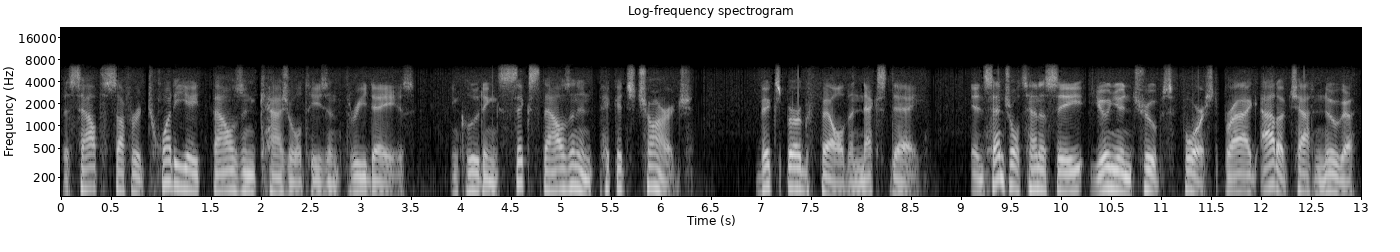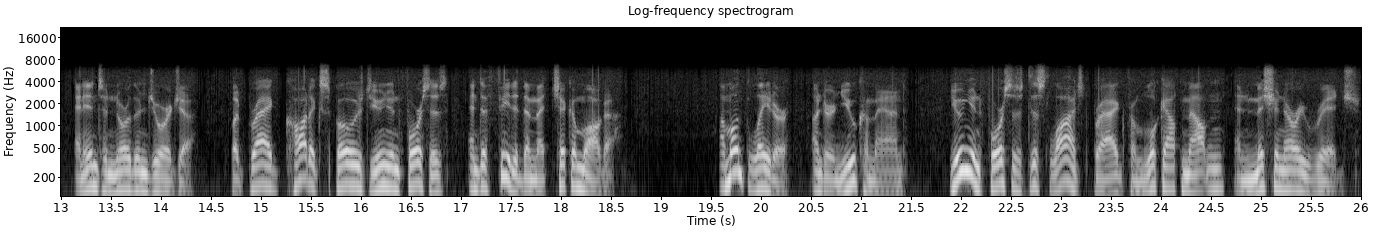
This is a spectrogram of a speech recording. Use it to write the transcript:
the South suffered 28,000 casualties in three days, including 6,000 in Pickett's charge. Vicksburg fell the next day. In central Tennessee, Union troops forced Bragg out of Chattanooga and into northern Georgia, but Bragg caught exposed Union forces and defeated them at Chickamauga. A month later, under new command, Union forces dislodged Bragg from Lookout Mountain and Missionary Ridge.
